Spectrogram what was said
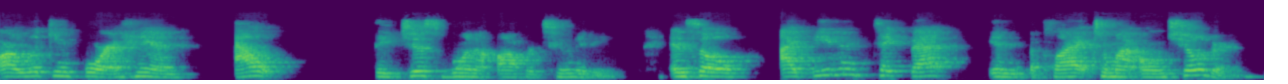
are looking for a hand out, they just want an opportunity. And so I even take that and apply it to my own children.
